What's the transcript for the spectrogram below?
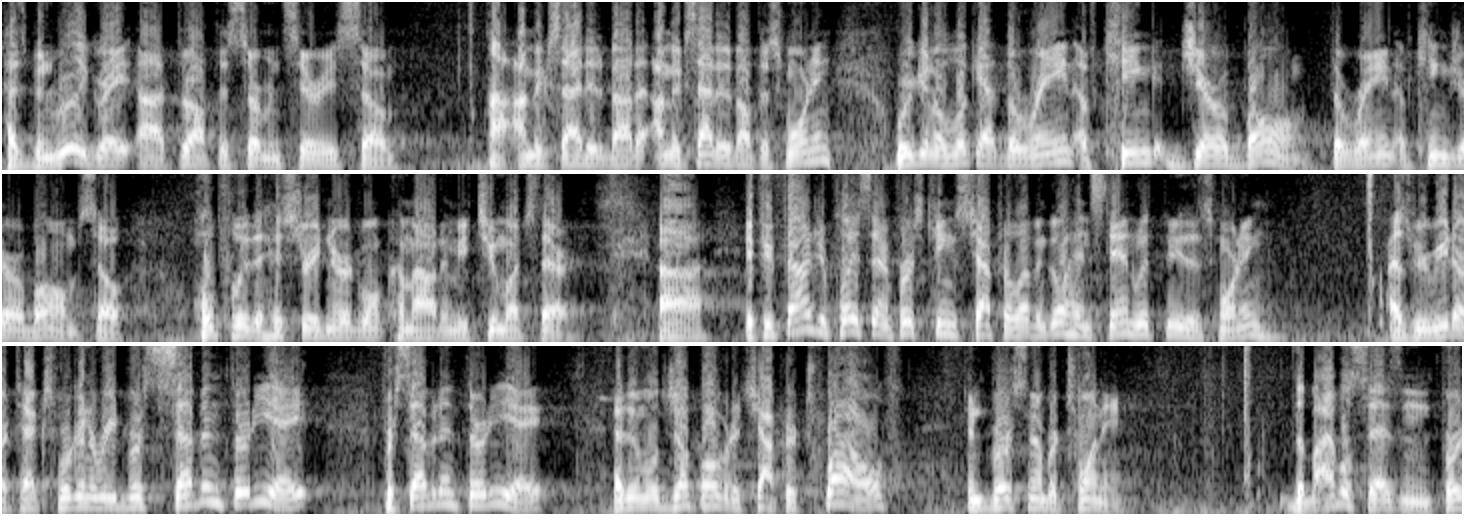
has been really great uh, throughout this sermon series. So I'm excited about it. I'm excited about this morning. We're going to look at the reign of King Jeroboam. The reign of King Jeroboam. So hopefully the history nerd won't come out in me too much there. Uh, if you found your place there in 1 Kings chapter 11, go ahead and stand with me this morning as we read our text, we're going to read verse 7, 38, for 7 and 38, and then we'll jump over to chapter 12 and verse number 20. The Bible says in 1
